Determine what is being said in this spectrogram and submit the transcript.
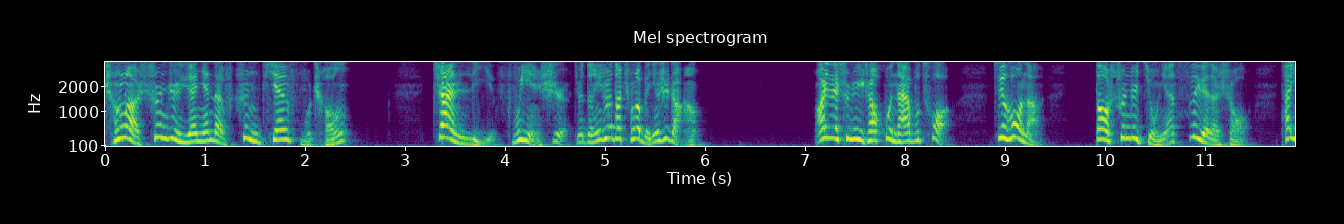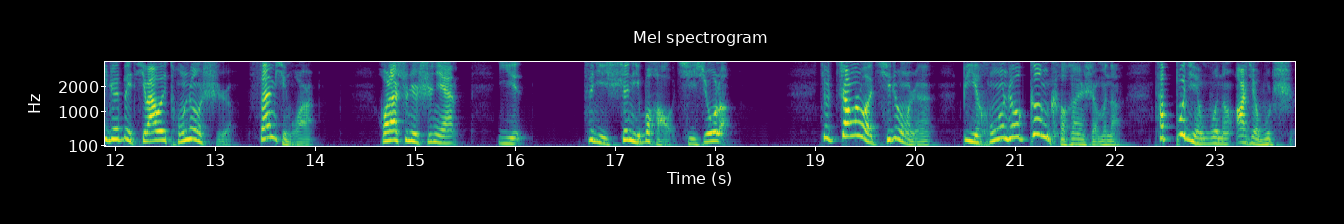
成了顺治元年的顺天府丞，占理府尹事，就等于说他成了北京市长。而且在顺治一朝混的还不错。最后呢，到顺治九年四月的时候，他一直被提拔为同政使三品官。后来顺治十年，以自己身体不好起休了。就张若琪这种人。比洪承畴更可恨什么呢？他不仅无能，而且无耻，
